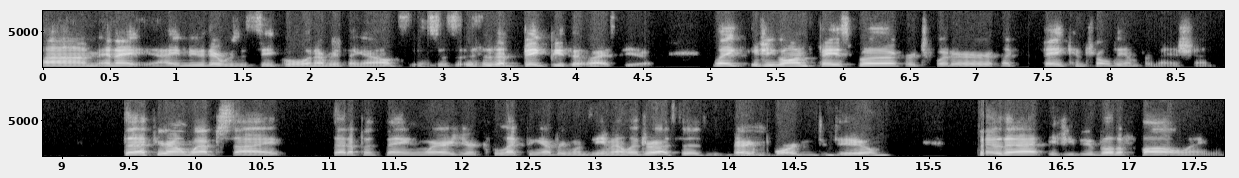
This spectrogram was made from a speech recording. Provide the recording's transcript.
um, and I I knew there was a sequel and everything else. This is this is a big piece of advice to you. Like if you go on Facebook or Twitter, like they control the information. Set up your own website. Set up a thing where you're collecting everyone's email addresses. It's very mm-hmm. important to do, so that if you do build a following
